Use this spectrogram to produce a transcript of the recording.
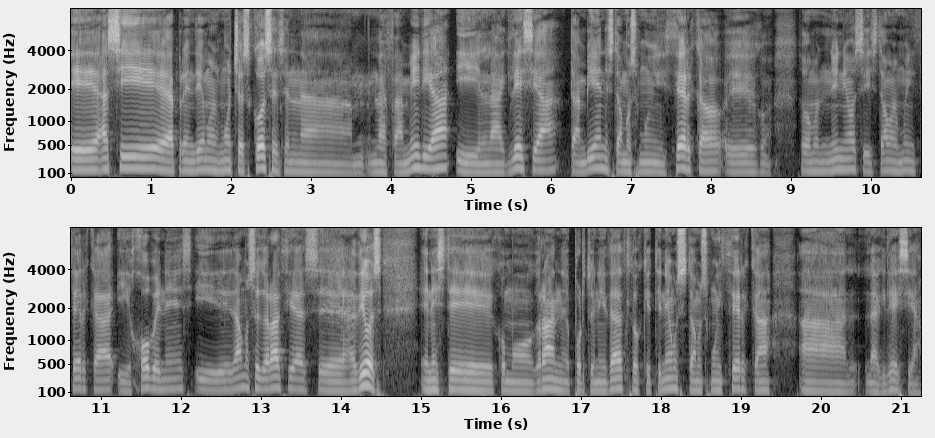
Eh, así aprendemos muchas cosas en la, familia y en la iglesia también. Estamos muy cerca, eh, somos niños y estamos muy cerca y jóvenes y damos gracias eh, a Dios en este como gran oportunidad. Lo que tenemos, estamos muy cerca a la iglesia.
